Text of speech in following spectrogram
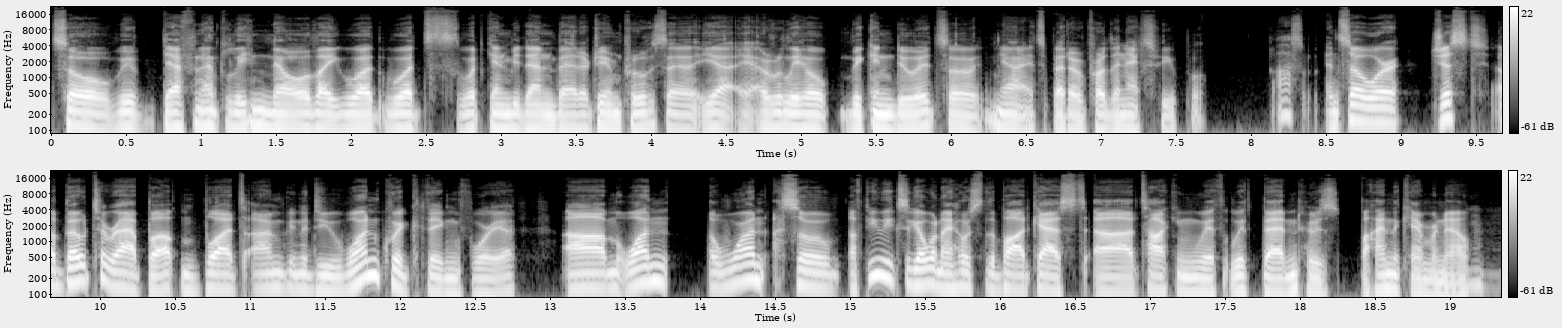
so we definitely know like what what's what can be done better to improve. So yeah i really hope we can do it. So yeah it's better for the next people. Awesome. And so we're just about to wrap up but i'm going to do one quick thing for you um one uh, one so a few weeks ago when i hosted the podcast uh talking with with ben who's behind the camera now mm-hmm.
